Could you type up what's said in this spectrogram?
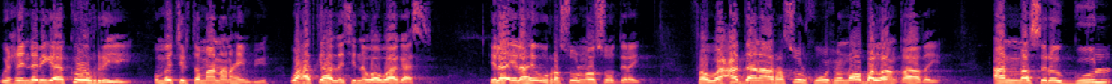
Wixii nebigaa ka horreeyey uma jirta maanaan ahayn biyo. Waxaad ka hadlaysidna waa waagaas. Ilaa ilaahay uu rasuul noo soo diray. Fa wacadanaa rasuulku wuxuu noo ballanqaaday an nasra guul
